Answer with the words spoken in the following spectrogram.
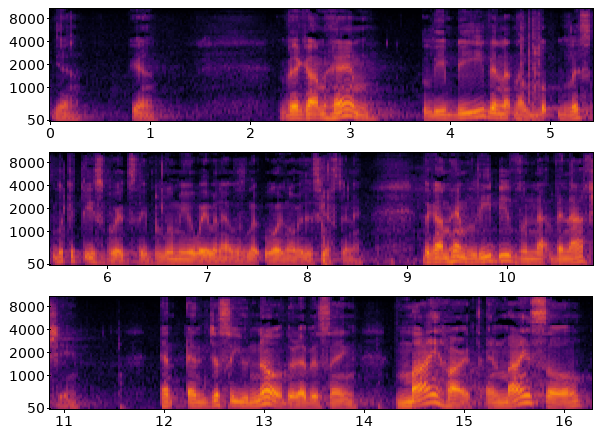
Yeah. Yeah. Vegam hem libi now look at these words. They blew me away when I was going over this yesterday. Vegam hem libi v'nafshi. And, and just so you know, the Rebbe is saying, my heart and my soul,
